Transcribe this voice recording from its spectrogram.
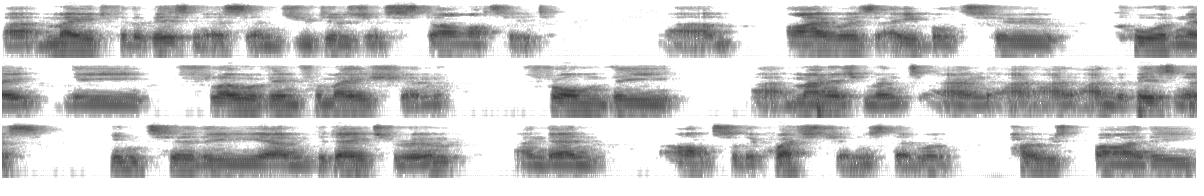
uh, made for the business and due diligence started, um, I was able to coordinate the flow of information from the uh, management and, and, and, the business into the, um, the data room and then answer the questions that were posed by the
